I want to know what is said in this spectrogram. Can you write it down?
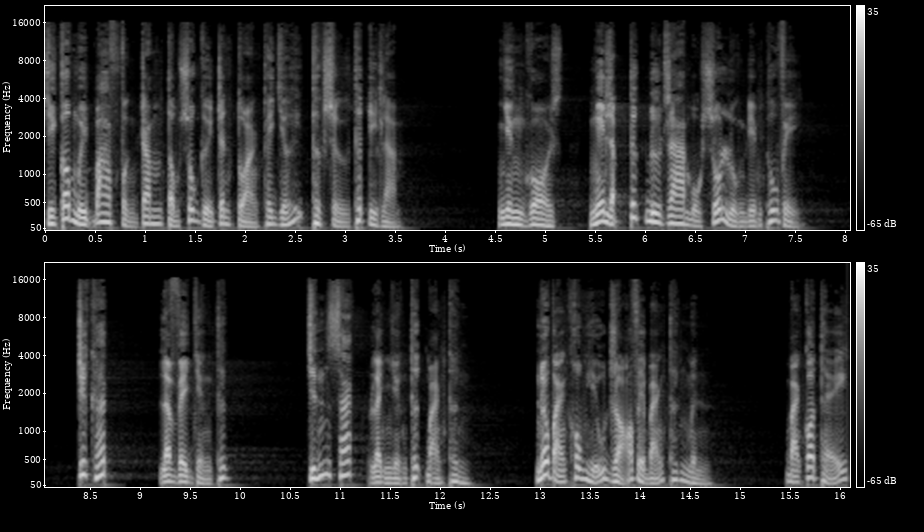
chỉ có 13% tổng số người trên toàn thế giới thực sự thích đi làm. Nhưng Gold ngay lập tức đưa ra một số luận điểm thú vị. Trước hết là về nhận thức. Chính xác là nhận thức bản thân. Nếu bạn không hiểu rõ về bản thân mình, bạn có thể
